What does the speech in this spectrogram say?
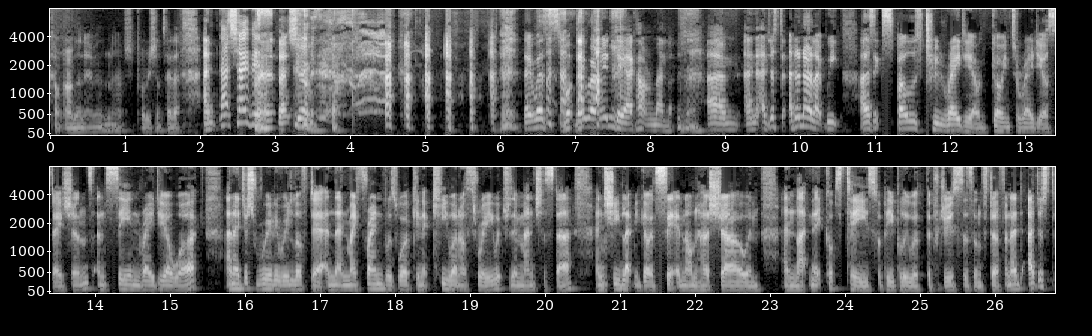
can't remember the name of them now. Probably shouldn't say that. And that's showbiz. that's showbiz. they were they were indie. I can't remember. Um, and I just I don't know. Like we, I was exposed to radio and going to radio stations and seeing radio work, and I just really really loved it. And then my friend was working at Key 103, which was in Manchester, and she let me go and sit in on her show and and like make cups of teas for people who were the producers and stuff. And I I just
